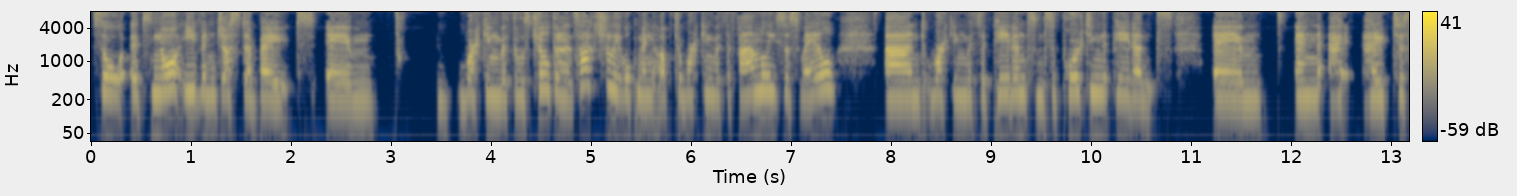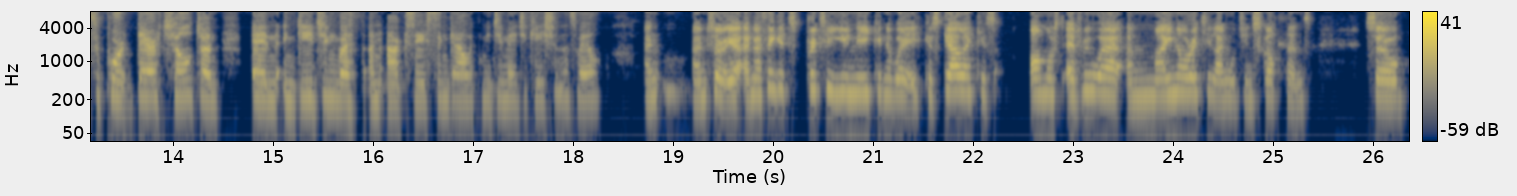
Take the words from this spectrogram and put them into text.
so it's not even just about um, working with those children, it's actually opening up to working with the families as well and working with the parents and supporting the parents. Um, in how to support their children in engaging with and accessing Gaelic medium education as well. And I'm sorry, yeah, and I think it's pretty unique in a way because Gaelic is almost everywhere a minority language in Scotland. So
